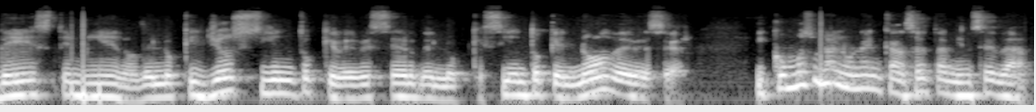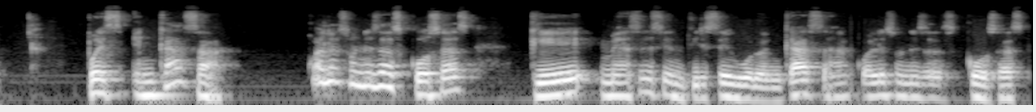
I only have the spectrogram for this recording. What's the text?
de este miedo? De lo que yo siento que debe ser, de lo que siento que no debe ser. Y como es una luna en cáncer, también se da, pues en casa. ¿Cuáles son esas cosas que me hacen sentir seguro en casa? ¿Cuáles son esas cosas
